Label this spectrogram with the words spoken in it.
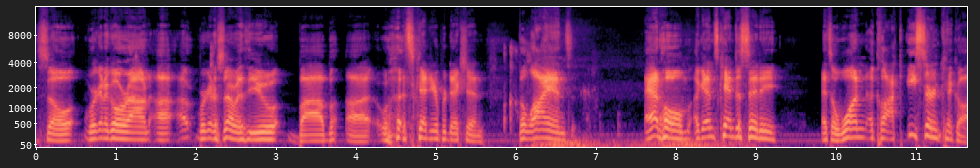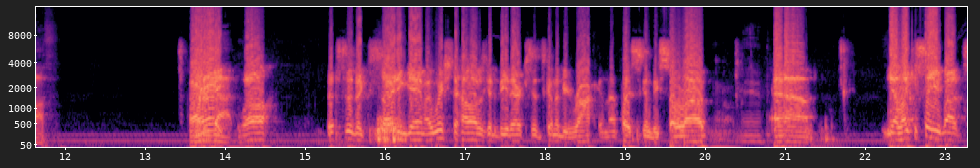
So we're gonna go around. Uh, uh, we're gonna start with you, Bob. Uh, let's get your prediction. The Lions at home against Kansas City. It's a one o'clock Eastern kickoff. All What do right. Well, this is an exciting game. I wish the hell I was going to be there because it's going to be rocking. That place is going to be so loud. Man. And uh, yeah, like you say about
